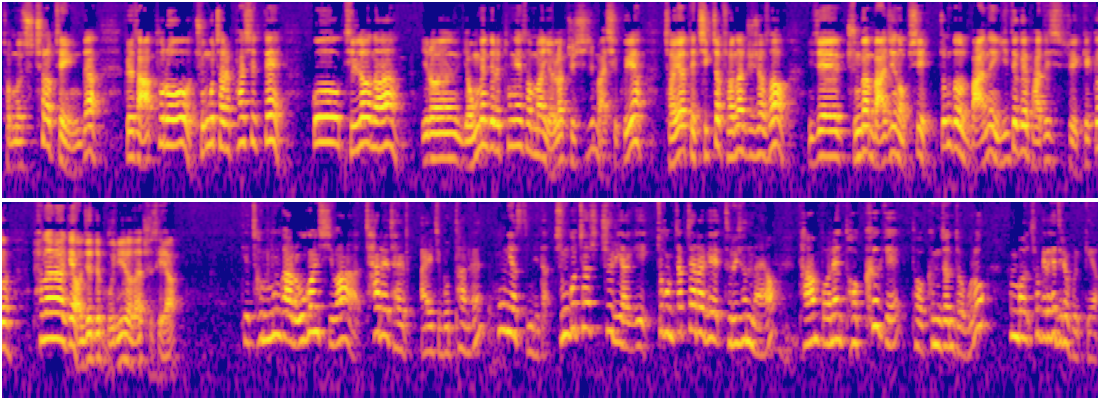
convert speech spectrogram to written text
전문 수출업체입니다. 그래서 앞으로 중고차를 파실 때 꼭 딜러나 이런 영면들을 통해서만 연락 주시지 마시고요. 저희한테 직접 전화 주셔서 이제 중간 마진 없이 좀 더 많은 이득을 받으실 수 있게끔 편안하게 언제든 문의 전화 주세요. 전문가 로건 씨와 차를 잘 알지 못하는 홍이었습니다. 중고차 수출 이야기 조금 짭짤하게 들으셨나요? 다음번엔 더 크게, 더 금전적으로 한번 소개를 해드려 볼게요.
